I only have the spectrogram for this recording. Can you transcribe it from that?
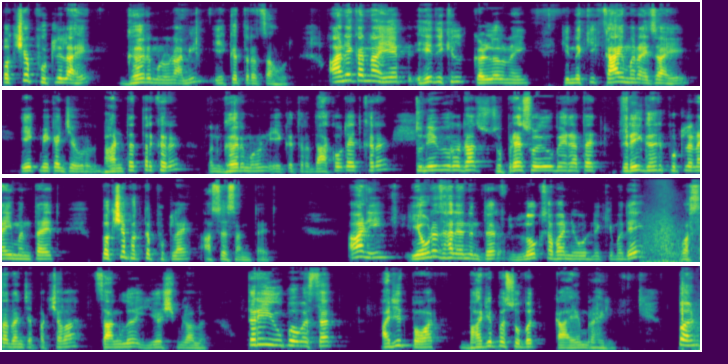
पक्ष फुटलेला आहे घर म्हणून आम्ही एकत्रच आहोत. अनेकांना हे हे देखील कळलं नाही की नक्की काय म्हणायचं आहे. एकमेकांच्या विरोधात भांडतात तर खरं पण घर म्हणून एकत्र दाखवत आहेत खरं सुनेविरोधात सुप्रिया सुळे उभे राहत आहेत तरी घर फुटलं नाही म्हणतायत. पक्ष फक्त फुटलाय असं सांगतायत. आणि एवढं झाल्यानंतर लोकसभा निवडणुकीमध्ये वस्तादांच्या पक्षाला चांगलं यश मिळालं. तरीही उपवस्तात अजित पवार भाजपसोबत कायम राहिले. पण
